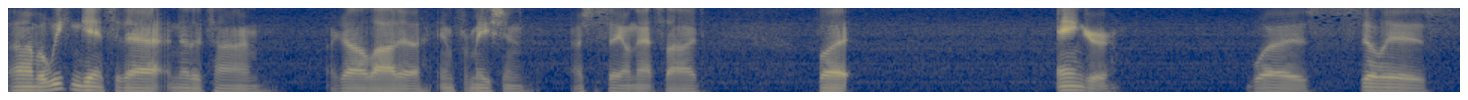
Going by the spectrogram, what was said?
um, but we can get into that another time. I got a lot of information, I should say, on that side. But anger was, still is,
